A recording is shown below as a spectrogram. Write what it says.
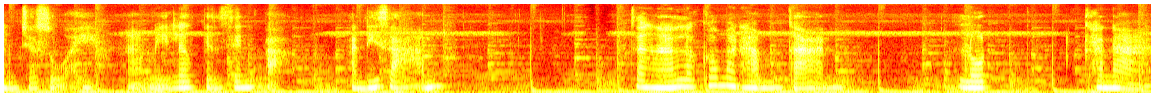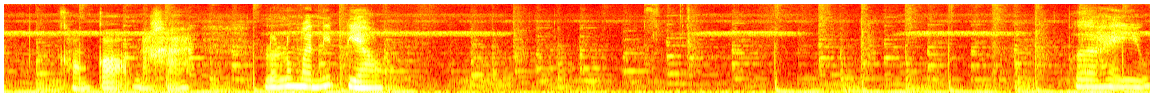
ถึงจะสวยอะเมย์เลือกเป็นเส้นปะอันที่ 3 จากนั้นเราก็มาทำการลดขนาดของกรอบนะคะ ลดลงมานิดเดียว เพื่อให้อยู่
